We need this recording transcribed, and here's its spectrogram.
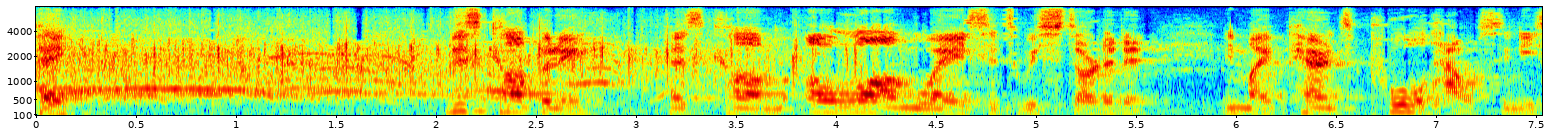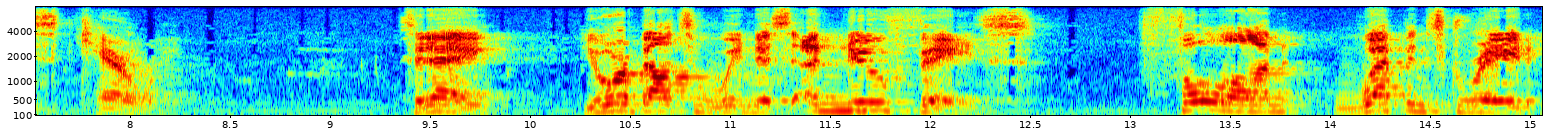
Hey, this company has come a long way since we started it in my parents' pool house in East Caraway. Today, you're about to witness a new phase. Full-on, weapons-grade,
